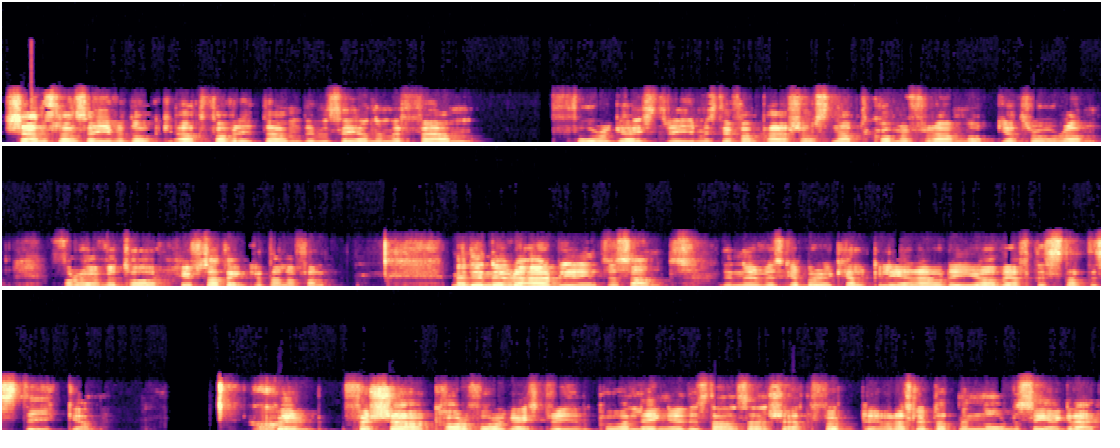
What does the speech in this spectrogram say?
Känslan säger väl dock att favoriten, det vill säga nummer 5, Four Guys 3 med Stefan Persson snabbt kommer fram och jag tror han får överta hyfsat enkelt i alla fall. Men det är nu det här blir intressant. Det är nu vi ska börja kalkylera och det gör vi efter statistiken. Sju försök har Four Guys Dream på en längre distans än 21.40 och det har slutat med noll segrar.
